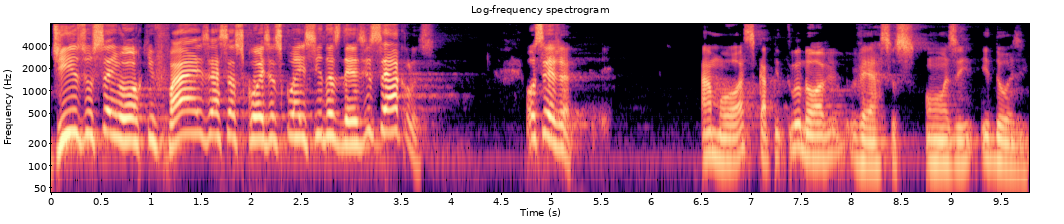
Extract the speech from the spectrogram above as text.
Diz o Senhor que faz essas coisas conhecidas desde séculos. Ou seja, Amós, capítulo 9, versos 11 e 12.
